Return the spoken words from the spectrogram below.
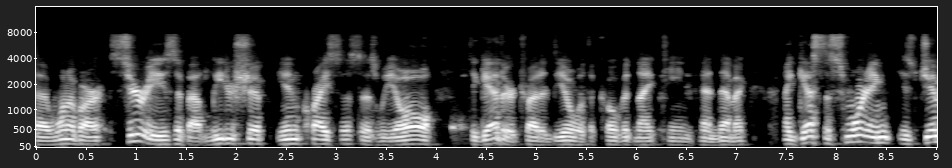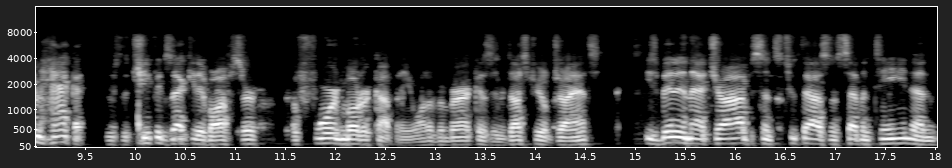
uh, one of our series about leadership in crisis as we all together try to deal with the COVID 19 pandemic. My guest this morning is Jim Hackett, who's the Chief Executive Officer of Ford Motor Company, one of America's industrial giants. He's been in that job since 2017. And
